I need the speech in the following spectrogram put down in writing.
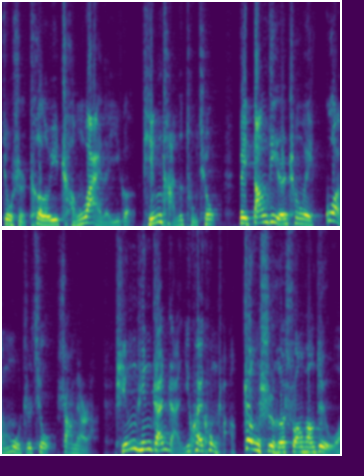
就是特洛伊城外的一个平坦的土丘，被当地人称为灌木之丘。上面啊，平平展展一块空场，正适合双方队伍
